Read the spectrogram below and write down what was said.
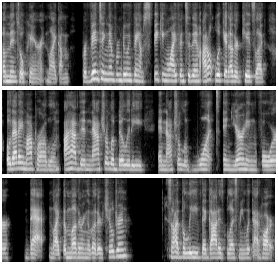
a mental parent. Like I'm preventing them from doing things. I'm speaking life into them. I don't look at other kids like, oh, that ain't my problem. I have the natural ability and natural want and yearning for that, like the mothering of other children. So I believe that God has blessed me with that heart.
